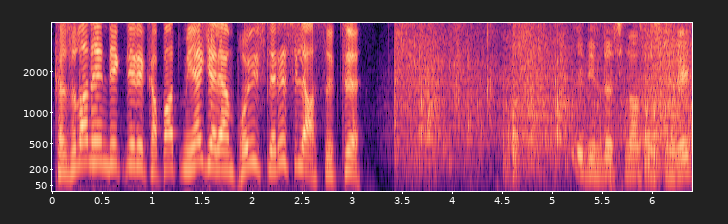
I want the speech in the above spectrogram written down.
kazılan hendekleri kapatmaya gelen polislere silah sıktı. İdil'de silah sesleri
